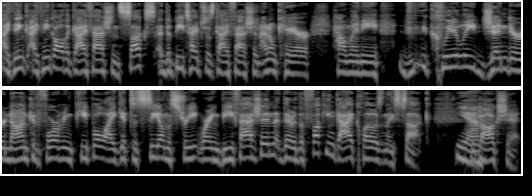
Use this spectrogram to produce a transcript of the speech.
I think I think all the guy fashion sucks. The B type's just guy fashion. I don't care how many clearly gender non-conforming people I get to see on the street wearing B fashion. They're the fucking guy clothes and they suck. They're yeah, dog shit.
